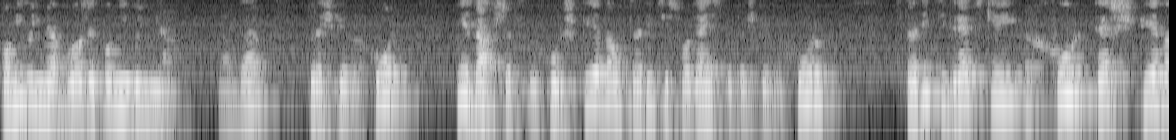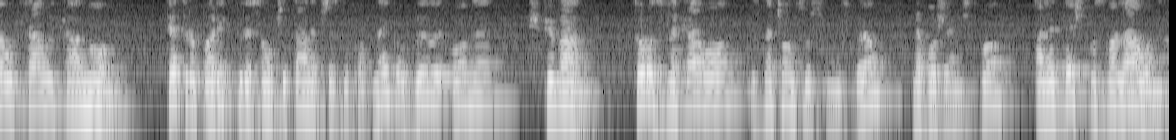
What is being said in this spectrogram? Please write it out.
pomiluj mnie Boże, pomiluj mnie, prawda? które śpiewa chór. Nie zawsze chór śpiewał, w tradycji słowiańskiej to śpiewa chór. W tradycji greckiej chór też śpiewał cały kanon. Te tropary, które są czytane przez duchownego, były one śpiewane. To rozwlekało znacząco służbę, nabożeństwo, ale też pozwalało na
